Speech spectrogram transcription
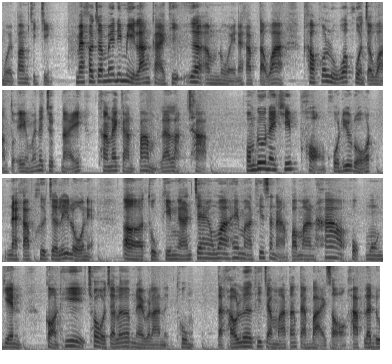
มวยปั้มจริงๆ แม้เขาจะไม่ได้มีร่างกายที่เอื้ออำนวยนะครับ แต่ว่าเขาก็รู้ว่าควรจะวางตัวเองไว้ในจุดไหนทั้งในการปั้มและหลังฉาก ผมดูในคลิปของโคดี้โรดนะครับคือเจอรี่โรเนี่ย ถูกทีมงานแจ้งว่าให้มาที่สนามประมาณ 5-6 โมงเย็น ก่อนที่โชว์จะเริ่มในเวลา1ทุ่ม แต่เขาเลือกที่จะมาตั้งแต่บ่าย 2 ครับ และดู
